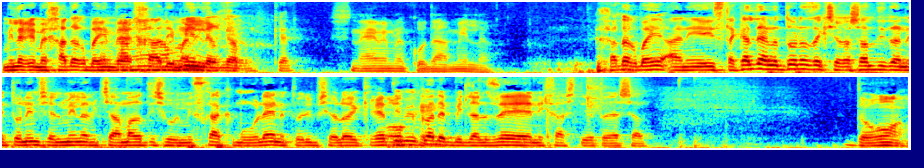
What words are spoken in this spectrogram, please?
מילנר עם 1.41 אם אני מילנר. גם, כן. שניהם עם נקודה, מילר. 1.40, אני הסתכלתי על הנתון הזה כשרשמתי את הנתונים של מילנר, כשאמרתי שהוא עם משחק מעולה, נתונים שלא הקראתי אוקיי. מקודם, בגלל זה ניחשתי אותו ישר. דורון.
